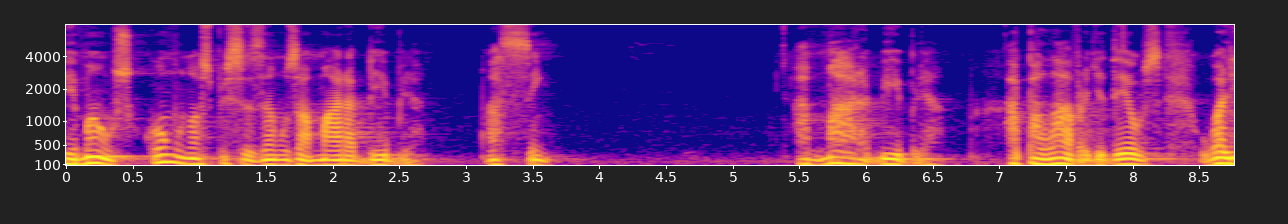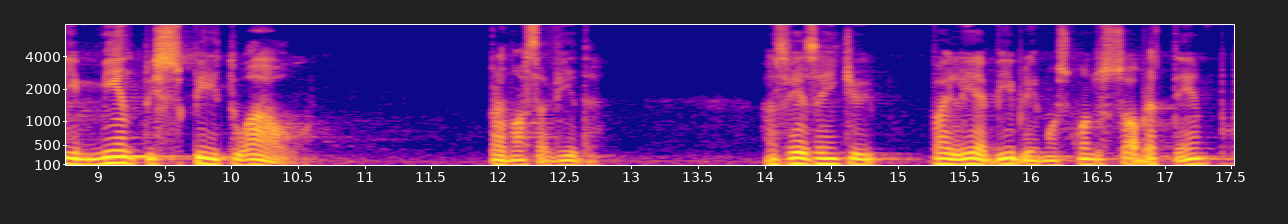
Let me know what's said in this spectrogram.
Irmãos, como nós precisamos amar a Bíblia assim. Amar a Bíblia, a palavra de Deus, o alimento espiritual para a nossa vida. Às vezes a gente vai ler a Bíblia, irmãos, quando sobra tempo.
